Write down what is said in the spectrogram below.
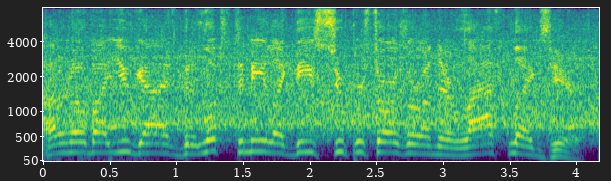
I don't know about you guys, but it looks to me like these superstars are on their last legs here.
